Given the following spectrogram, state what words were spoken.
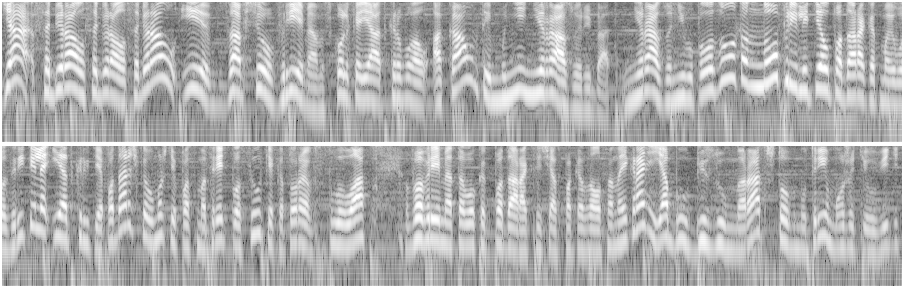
Я собирал, собирал, собирал, и за все время, сколько я открывал аккаунты, мне ни разу, ребят, ни разу не выпало золото, но прилетел подарок от моего зрителя, и открытие подарочка вы можете посмотреть по ссылке, которая всплыла во время того, как подарок сейчас показался на экране. Я был безумно рад, что внутри можете увидеть,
